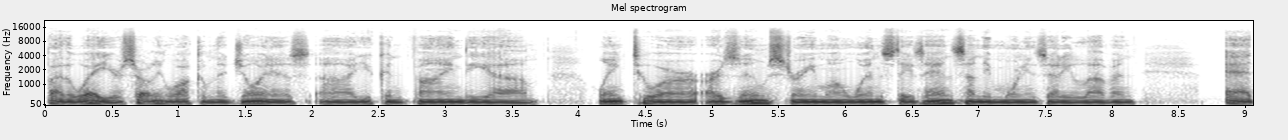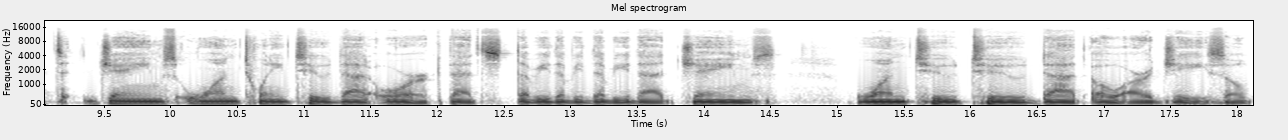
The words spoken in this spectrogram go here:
by the way, you're certainly welcome to join us. Uh, you can find the um, link to our, our Zoom stream on Wednesdays and Sunday mornings at 11 at james122.org. That's www.james122.org. So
